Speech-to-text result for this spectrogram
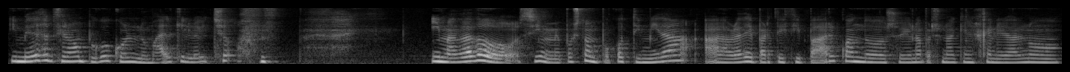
y me he decepcionado un poco con lo mal que lo he hecho. y me ha dado, sí, me he puesto un poco tímida a la hora de participar cuando soy una persona que en general no,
